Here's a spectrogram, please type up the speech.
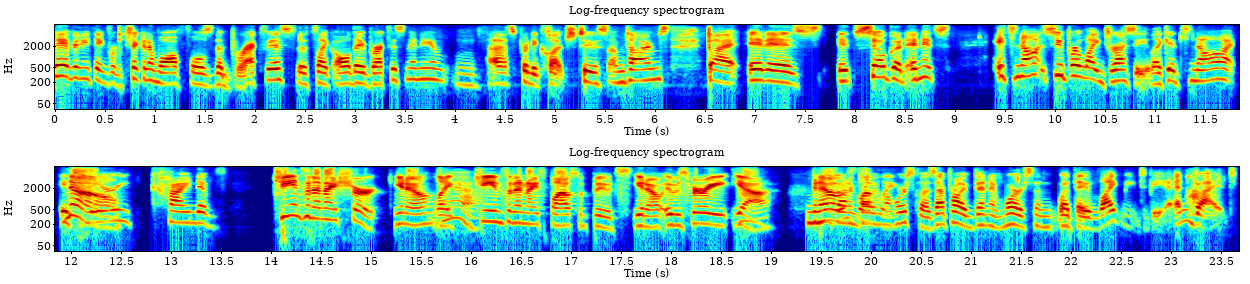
they have anything from chicken and waffles, the breakfast that's like all day breakfast menu. Mm, that's pretty clutch too sometimes, but it is it's so good and it's it's not super like dressy. Like it's not. It's No. very kind of Jeans and a nice shirt, you know, like Yeah. jeans and a nice blouse with boots. You know, it was very yeah. I mean, No, I've gone and probably horse clothes. I've probably been in worse than what they like me to be in, but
